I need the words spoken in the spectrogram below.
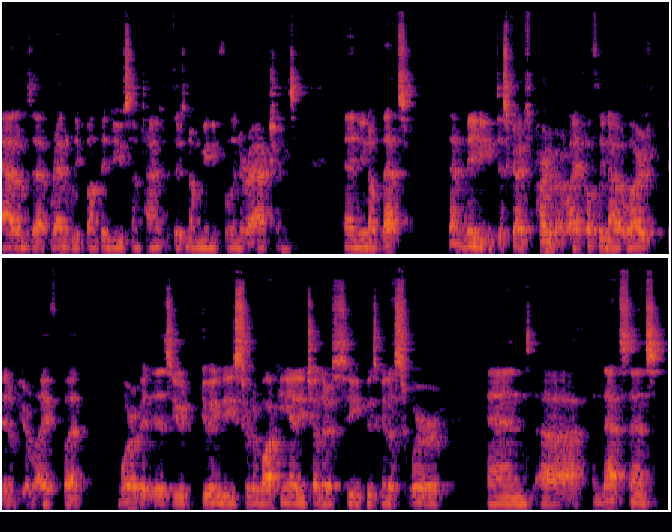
atoms that randomly bump into you sometimes, but there's no meaningful interactions. And, you know, that's that maybe describes part of our life, hopefully not a large bit of your life, but more of it is you're doing these sort of walking at each other, seeing who's going to swerve. And uh, in that sense,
